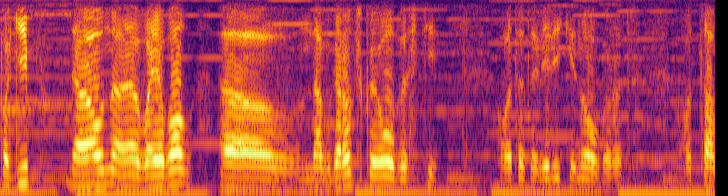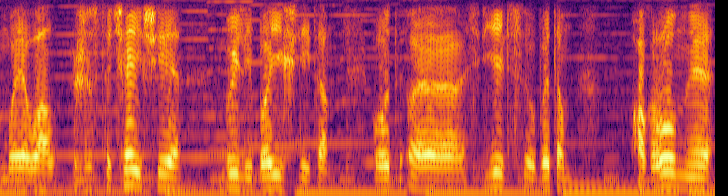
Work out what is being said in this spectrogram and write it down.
погиб, а он э, воевал э, в Новгородской области, вот это Великий Новгород, вот там воевал. Жесточайшие были бои шли там. Вот э, свидетельство об этом огромное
